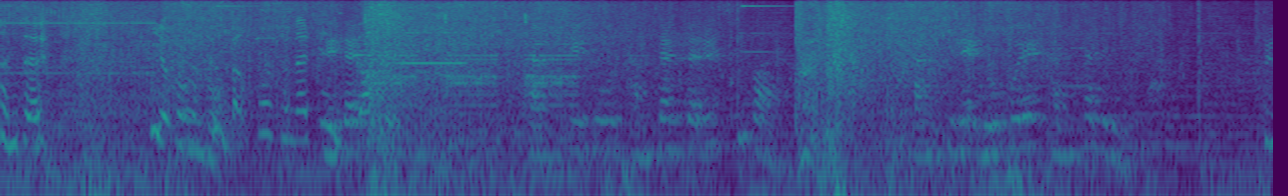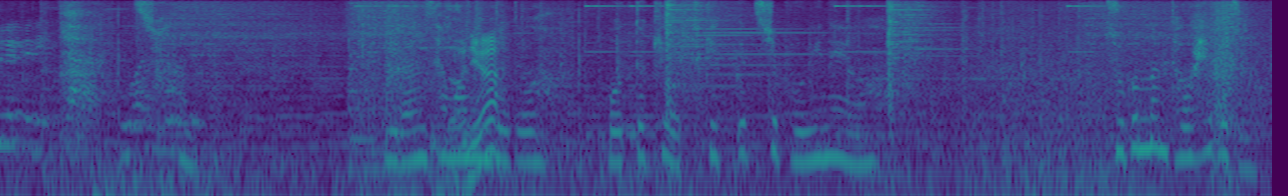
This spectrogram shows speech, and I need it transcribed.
안돼 여기서 금방 벗어날 테니까 잠시 후 담당자를 수거합니다. 당신의 노고에 감사드립니다. 플레드리차 이런 상황인데도 어떻게 어떻게 끝이 보이네요. 조금만 더 해보죠.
